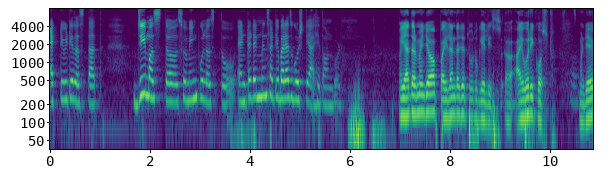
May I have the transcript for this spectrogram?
ॲक्टिव्हिटीज असतात. जिम असतं स्विमिंग पूल असतो एंटरटेनमेंटसाठी बऱ्याच गोष्टी आहेत ऑनबोर्ड मग या दरम्यान जेव्हा पहिल्यांदा जे तू तू गेलीस आयव्हरी कोस्ट म्हणजे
